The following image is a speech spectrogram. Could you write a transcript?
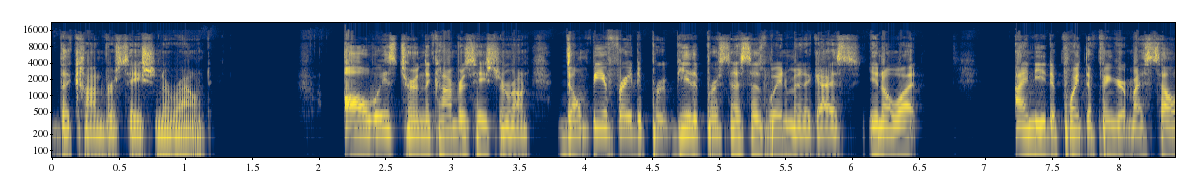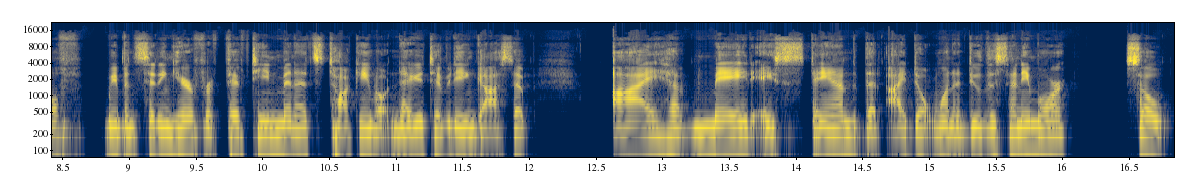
the conversation around. Always turn the conversation around. Don't be afraid to be the person that says, wait a minute, guys, you know what? I need to point the finger at myself. We've been sitting here for 15 minutes talking about negativity and gossip. I have made a stand that I don't want to do this anymore. So,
